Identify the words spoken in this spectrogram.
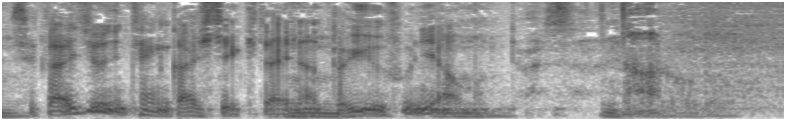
世界中に展開していきたいなというふうには思ってます。なるほど。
